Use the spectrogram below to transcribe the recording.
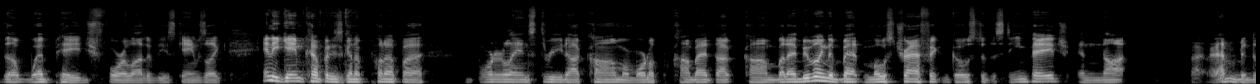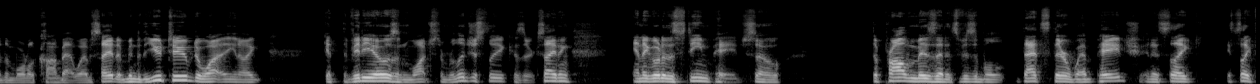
the web page for a lot of these games. Like any game company is going to put up a Borderlands3.com or MortalKombat.com, but I'd be willing to bet most traffic goes to the Steam page and not. I haven't been to the Mortal Kombat website. I've been to the YouTube to watch. You know, I get the videos and watch them religiously because they're exciting, and I go to the Steam page. So the problem is that it's visible. That's their web page, and it's like it's like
